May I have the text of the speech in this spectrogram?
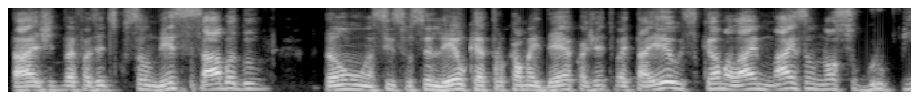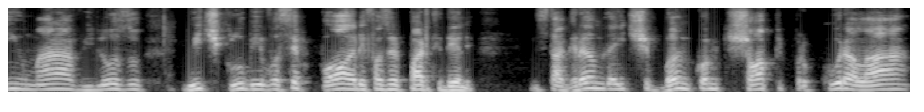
Tá? A gente vai fazer discussão nesse sábado. Então, assim, se você leu, quer trocar uma ideia com a gente, vai estar tá eu, Escama lá e mais o nosso grupinho maravilhoso do It Clube e você pode fazer parte dele. Instagram da Itiban Comic Shop, procura lá,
